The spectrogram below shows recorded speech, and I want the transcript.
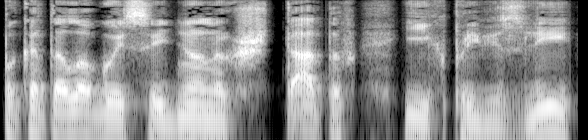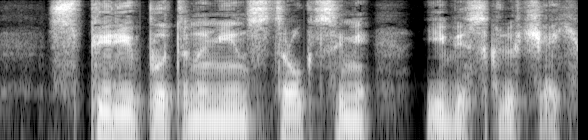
по каталогу из Соединенных Штатов, и их привезли с перепутанными инструкциями и без ключей.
